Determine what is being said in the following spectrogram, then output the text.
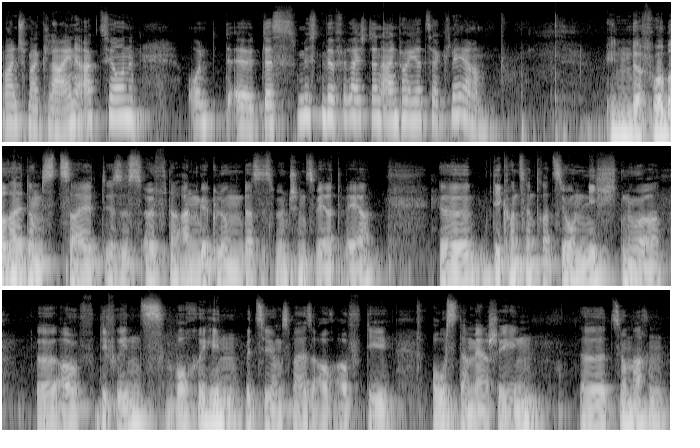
manchmal kleine Aktionen. Und äh, das müssten wir vielleicht dann einfach jetzt erklären. In der Vorbereitungszeit ist es öfter angeklungen, dass es wünschenswert wäre, die Konzentration nicht nur äh, auf die Friedenswoche hin, beziehungsweise auch auf die Ostermärsche hin äh, zu machen,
